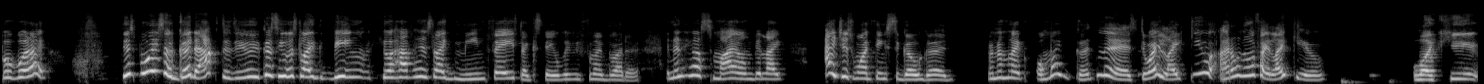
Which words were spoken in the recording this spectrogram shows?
But what I this boy's a good actor, dude, because he was like being he'll have his like mean face, like stay away from my brother, and then he'll smile and be like, "I just want things to go good." And I'm like, "Oh my goodness, do I like you? I don't know if I like you." Like he,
